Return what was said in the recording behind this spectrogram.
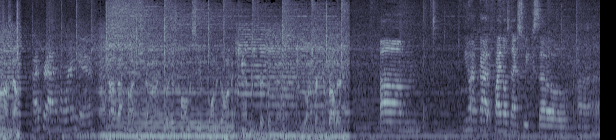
going on, Mel? Hi, Brad. How are you? Not that much. Uh, I was just calling to see if you want to go on a camping trip with me. You want to bring your brother? Um, you know, I've got finals next week, so uh,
